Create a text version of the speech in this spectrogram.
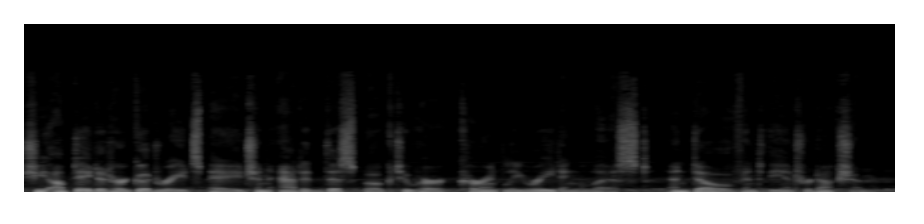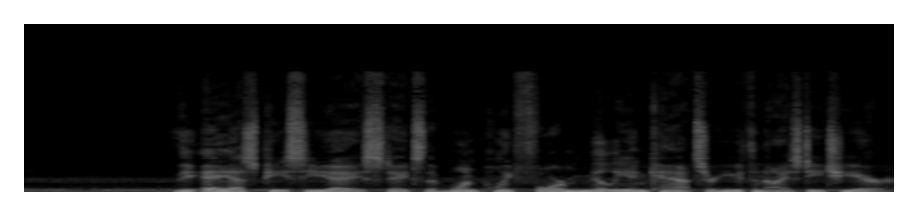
She updated her Goodreads page and added this book to her currently reading list and dove into the introduction. The ASPCA states that 1.4 million cats are euthanized each year.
